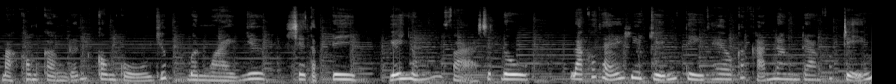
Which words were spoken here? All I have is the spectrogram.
mà không cần đến công cụ giúp bên ngoài như xe tập đi, ghế nhúng và xích đu là có thể di chuyển tùy theo các khả năng đang phát triển.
